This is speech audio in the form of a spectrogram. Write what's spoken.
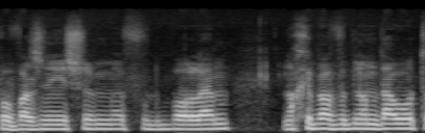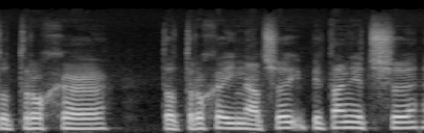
poważniejszym futbolem. No chyba wyglądało to trochę, to trochę inaczej. I pytanie, czy,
